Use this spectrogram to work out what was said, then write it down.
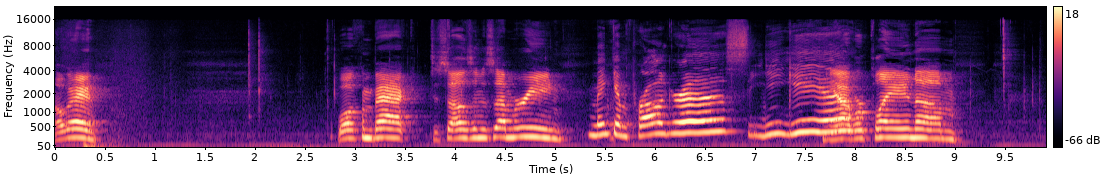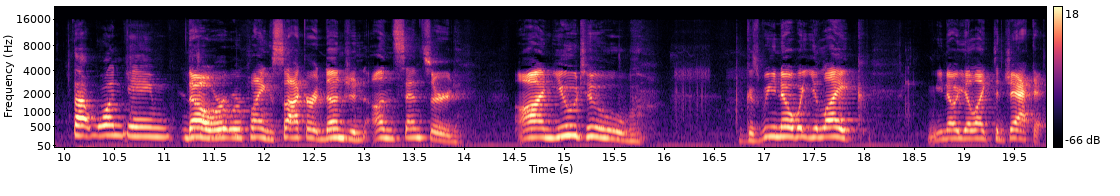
Okay. Welcome back to Cells and a Submarine. Making progress. Yeah. Yeah, we're playing, um, that one game. no, we're, we're playing Soccer Dungeon Uncensored on YouTube. Because we know what you like. We know you like the jacket.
